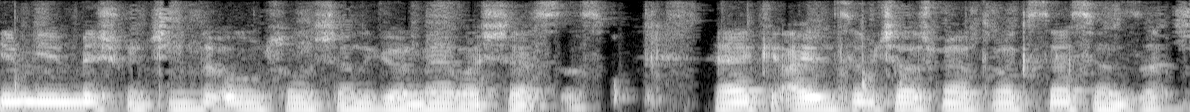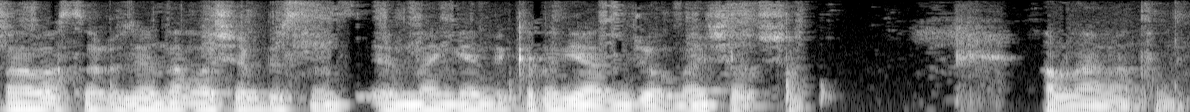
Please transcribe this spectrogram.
20-25 gün içinde olumsuz sonuçlarını görmeye başlarsınız. Eğer ki ayrıntılı bir çalışma yaptırmak isterseniz de bana WhatsApp üzerinden ulaşabilirsiniz. Elimden geldiği kadar yardımcı olmaya çalışacağım. Allah'a emanet olun.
